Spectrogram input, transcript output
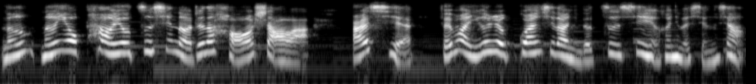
能能又胖又自信的真的好少啊！而且肥胖一个是关系到你的自信和你的形象，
